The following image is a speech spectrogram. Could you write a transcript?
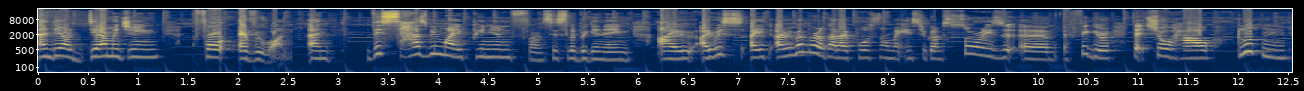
and they are damaging for everyone. And this has been my opinion from since the beginning. I I, I, I remember that I posted on my Instagram stories um, a figure that show how gluten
